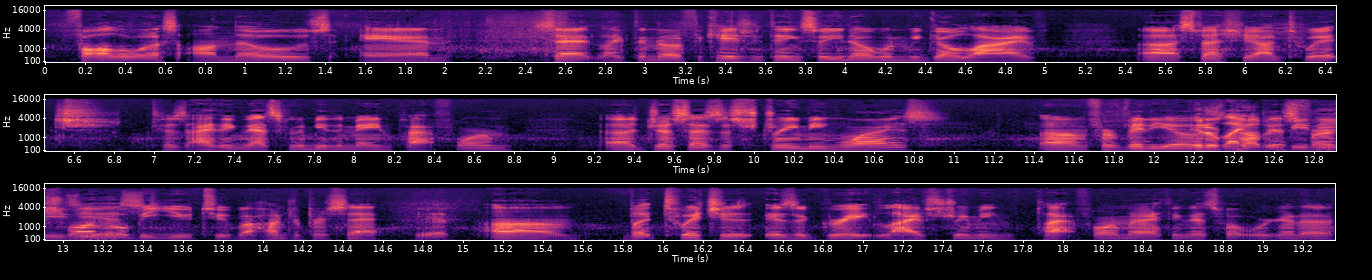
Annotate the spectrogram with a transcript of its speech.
follow us on those, and set like the notification thing so you know when we go live, uh, especially on Twitch, because I think that's going to be the main platform, uh, just as a streaming wise. Um, for videos It'll like probably this first one will be. YouTube 100%. Yep. Um, but Twitch is, is a great live streaming platform, and I think that's what we're gonna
